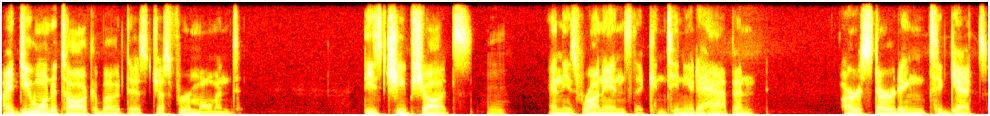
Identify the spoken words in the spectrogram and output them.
I do want to talk about this just for a moment. These cheap shots Hmm. and these run-ins that continue to happen are starting to get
